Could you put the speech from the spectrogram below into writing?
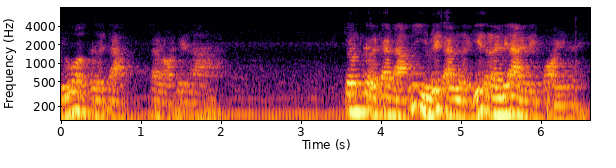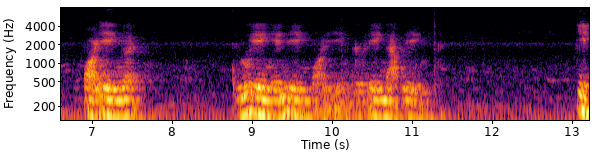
รู้ว่าเกิดดับตลอดเวลา จนเกิดการดับนี่อยู่ด้วยกันเลยยึดอะไรไม่ได้เลยปล่อยเลย ปล่อยเองเลยรู้เองเห็นเองปล่อยเองเกิดเองดับเอง จิต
